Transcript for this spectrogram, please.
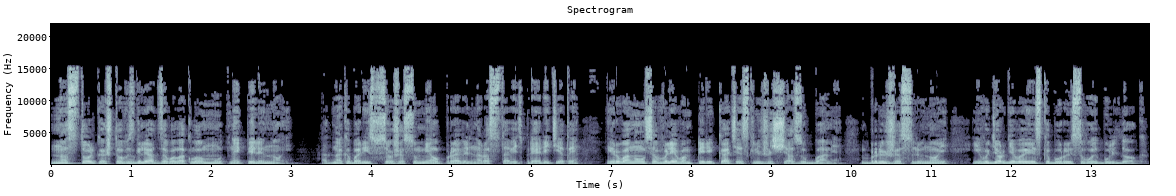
настолько, что взгляд заволокло мутной пеленой. Однако Борис все же сумел правильно расставить приоритеты и рванулся в левом перекате, скрежеща зубами, брыжа слюной и выдергивая из кобуры свой бульдог.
